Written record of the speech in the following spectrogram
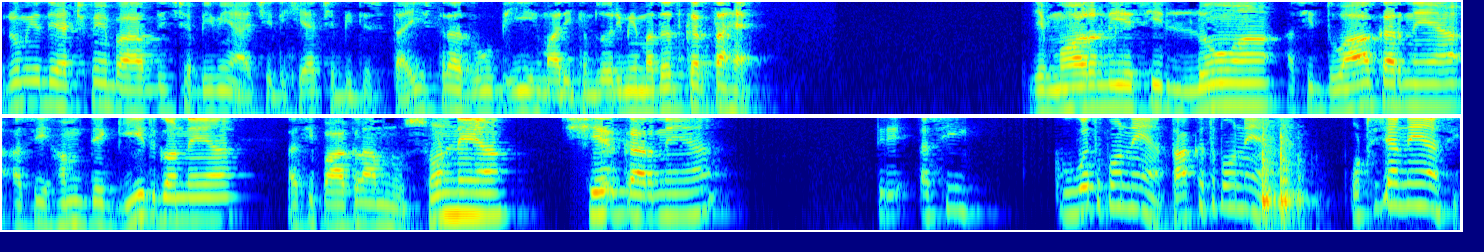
रोमियो ਦੇ 8वें बाब ਦੀ 26ਵੀਂ ਆਇਤ 'ਚ ਲਿਖਿਆ 26 ਤੇ 27 ਇਸ ਤਰ੍ਹਾਂ रूह भी हमारी कमजोरी में मदद करता है ਜੇ ਮੋਰਲੀ ਅਸੀਂ ਲੋਆਂ ਅਸੀਂ ਦੁਆ ਕਰਨੇ ਆ ਅਸੀਂ ਹਮਦ ਦੇ ਗੀਤ ਗਾਉਨੇ ਆ ਅਸੀਂ ਪਾਕ ਕਲਾਮ ਨੂੰ ਸੁਣਨੇ ਆ ਸ਼ੇਅਰ ਕਰਨੇ ਆ ਤੇ ਅਸੀਂ ਕੂਵਤ ਪਾਉਨੇ ਆ ਤਾਕਤ ਪਾਉਨੇ ਆ ਉੱਠ ਜਾਂਦੇ ਆ ਅਸੀਂ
